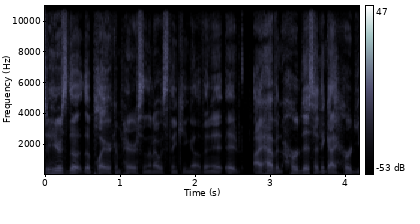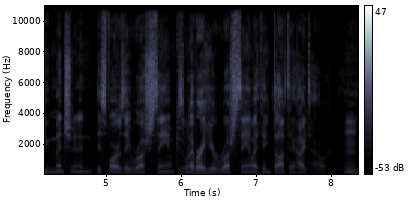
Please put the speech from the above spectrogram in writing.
So here's the the player comparison that I was thinking of, and it, it I haven't heard this. I think I heard you mention it as far as a Rush Sam, because whenever I hear Rush Sam, I think Dont'a Hightower Mm.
